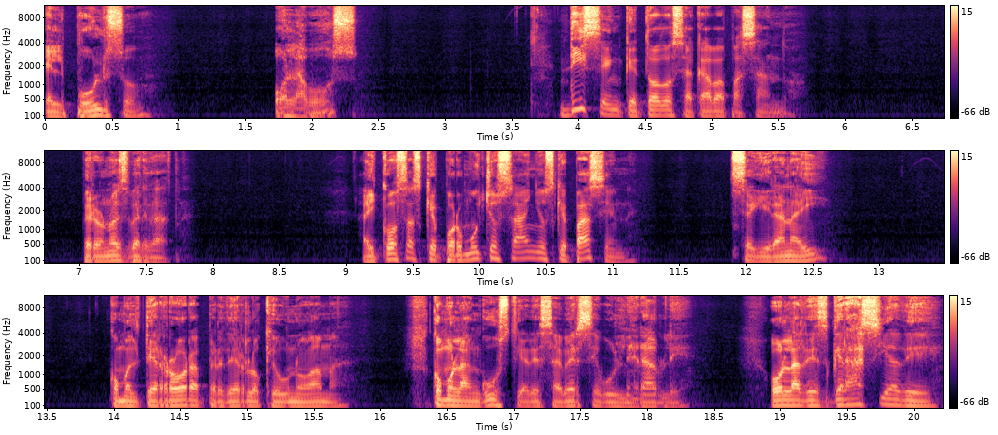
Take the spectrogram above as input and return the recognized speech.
el pulso o la voz? Dicen que todo se acaba pasando, pero no es verdad. Hay cosas que por muchos años que pasen, seguirán ahí, como el terror a perder lo que uno ama, como la angustia de saberse vulnerable, o la desgracia de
